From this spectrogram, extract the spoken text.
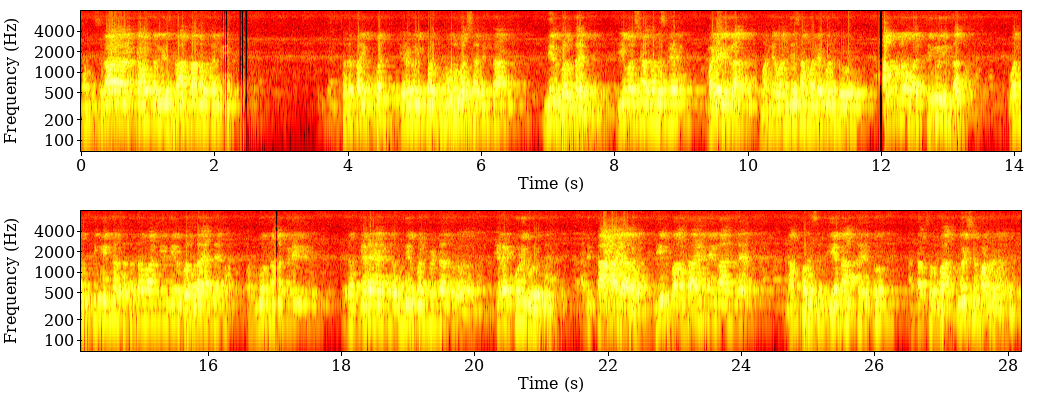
ನಮ್ಮ ಸಿರಾ ಟೌನ್ನಲ್ಲಿ ಸಿರಾ ತಾಲೂಕಲ್ಲಿ ಸ್ವಲ್ಪ ಇಪ್ಪತ್ತೆರಡು ಇಪ್ಪತ್ತ್ಮೂರು ಇಪ್ಪತ್ತ್ ಮೂರು ವರ್ಷದಿಂದ ನೀರು ಬರ್ತಾ ಇದೆ. ಈ ವರ್ಷ ಆದಷ್ಟೇ ಮಳೆ ಇಲ್ಲ. ಮೊನ್ನೆ ಒಂದ್ ದಿವಸ ಮಳೆ ಬಂತು. ಆದ್ರೂ ಒಂದ್ ತಿಂಗಳಿಂದ, ಒಂದು ತಿಂಗಳಿಂದ ಸತತವಾಗಿ ನೀರು ಬರ್ತಾ ಇದೆ. ಒಂದ್ ಮೂರ್ ನಾಲ್ಕು ಕಡೆ ಕೆರೆ, ನೀರು ಬಂದ್ಬಿಟ್ಟು ಅದು, ಕೆರೆ ಕೂಡಿ ಬಿಡುತ್ತೆ. ಅದಕ್ಕೆ ಕಾರಣ ಯಾರು? ನೀರು ಬರ್ತಾ ಇರಲಿಲ್ಲ ಅಂದ್ರೆ ನಮ್ಮ ಪರಿಸ್ಥಿತಿ ಏನಾಗ್ತಾ ಇತ್ತು ಅಂತ ಸ್ವಲ್ಪ ಯೋಚನೆ ಮಾಡಬೇಕಾಗುತ್ತೆ.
